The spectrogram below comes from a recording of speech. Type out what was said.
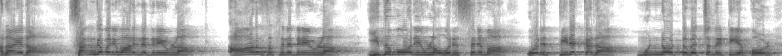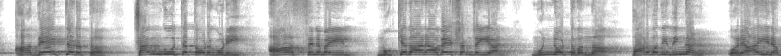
അതായത് സംഘപരിവാറിനെതിരെയുള്ള ആർ എസ് എസിനെതിരെയുള്ള ഇതുപോലെയുള്ള ഒരു സിനിമ ഒരു തിരക്കഥ മുന്നോട്ട് വെച്ചു നീട്ടിയപ്പോൾ അതേറ്റെടുത്ത് ചങ്കൂറ്റത്തോടുകൂടി ആ സിനിമയിൽ മുഖ്യധാരാവേശം ചെയ്യാൻ മുന്നോട്ട് വന്ന പാർവതി നിങ്ങൾ ഒരായിരം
